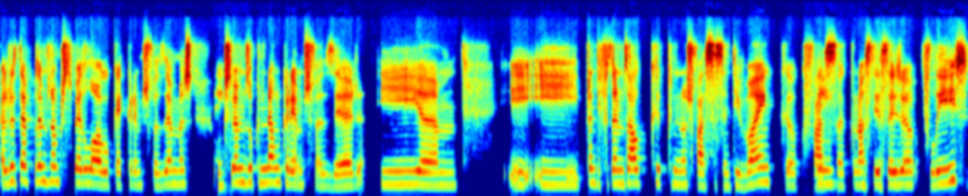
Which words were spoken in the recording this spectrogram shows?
às vezes até podemos não perceber logo o que é que queremos fazer, mas Sim. percebemos o que não queremos fazer e um, e, e, pronto, e fazermos algo que, que, nos faça sentir bem, que, que faça Sim. que o nosso dia seja feliz,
